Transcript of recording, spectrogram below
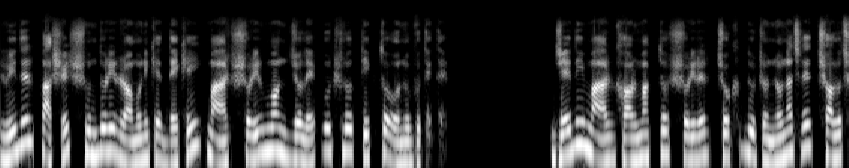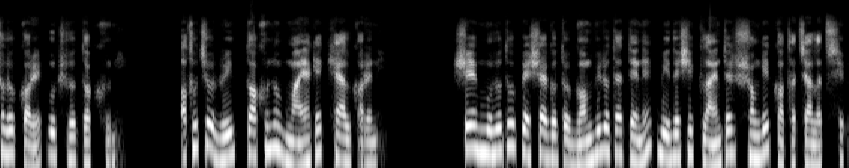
হৃদের পাশে সুন্দরী রমণীকে দেখেই মার শরীর মন জ্বলে উঠল তিক্ত অনুভূতিতে। যেদি মার ঘরমাক্ত শরীরের চোখ দুটো নোনাচলে ছলছল করে উঠল তখনই। অথচ হৃদ তখনও মায়াকে খেয়াল করেনি। সে মূলত পেশাগত গম্ভীরতা টেনে বিদেশি ক্লায়েন্টের সঙ্গে কথা চালাচ্ছিল।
